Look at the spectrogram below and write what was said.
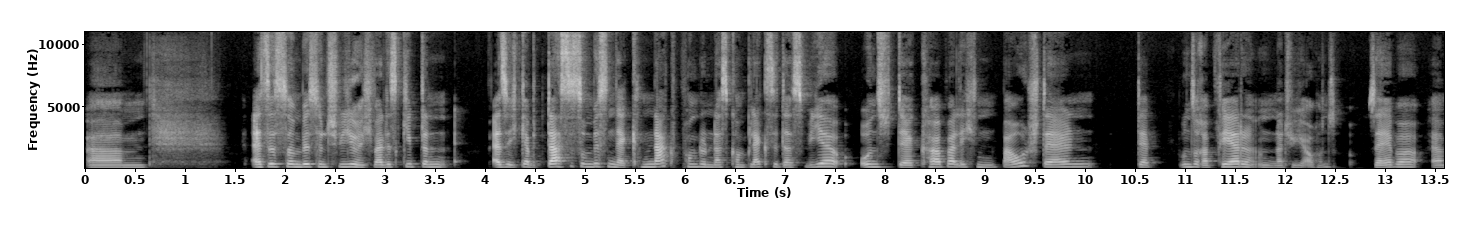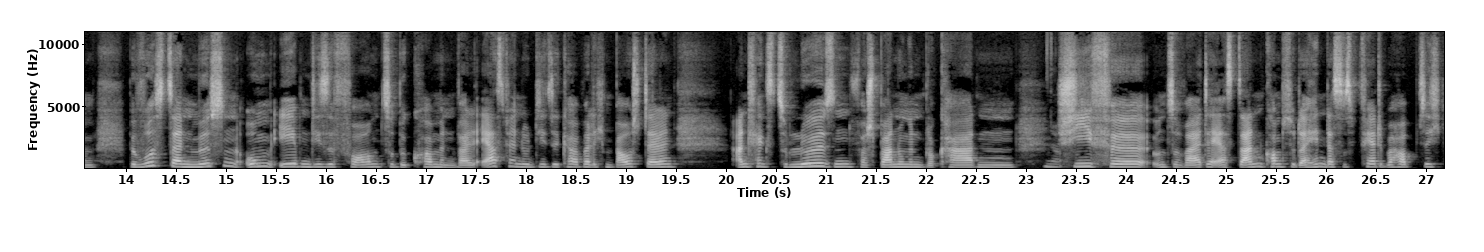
ähm, es ist so 'n bisschen schwierig, weil es gibt dann also, ich glaube, das ist so 'n bisschen der Knackpunkt und das Komplexe, dass wir uns der körperlichen Baustellen der unserer Pferde und natürlich auch uns selber ähm, bewusst sein müssen, um eben diese Form zu bekommen. Weil erst wenn du diese körperlichen Baustellen anfängst zu lösen, Verspannungen, Blockaden, Ja. Schiefe und so weiter, erst dann kommst du dahin, dass das Pferd überhaupt sich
